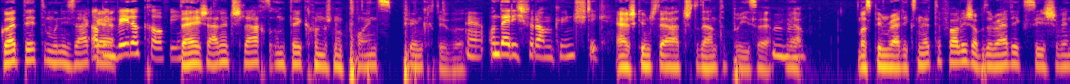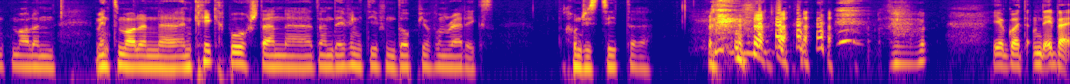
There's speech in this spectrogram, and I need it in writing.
Gut, dort muss ich sagen, Aber beim Velokaffee? Der ist auch nicht schlecht und dort kommst du noch Points, Punkte über. Ja. Und er ist vor allem günstig. Er ist günstig, er hat Studentenpreise, mhm. ja. Was beim Radix nicht der Fall ist, aber der Radix ist, wenn du mal einen, wenn du mal einen, äh, einen Kick brauchst, dann, äh, dann definitiv ein Doppio vom Radix. Da kommst du ins Zittern. ja gut, und eben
